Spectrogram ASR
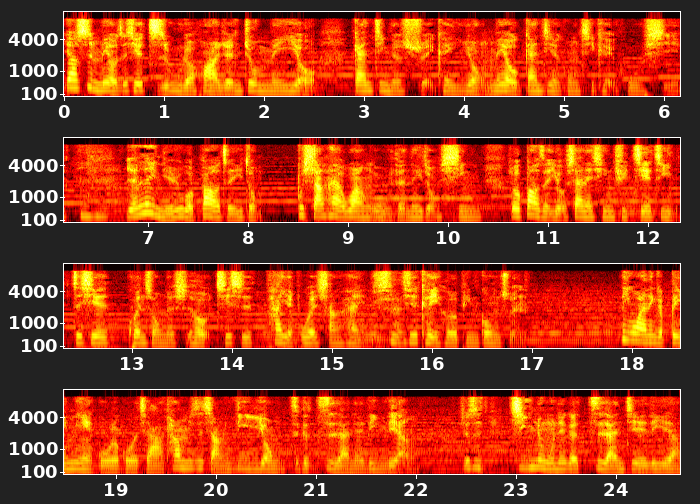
要是没有这些植物的话，人就没有干净的水可以用，没有干净的空气可以呼吸。嗯，人类，你如果抱着一种不伤害万物的那种心，如果抱着友善的心去接近这些昆虫的时候，其实它也不会伤害你，是，其实可以和平共存。另外，那个被灭国的国家，他们是想利用这个自然的力量。就是激怒那个自然界力量，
